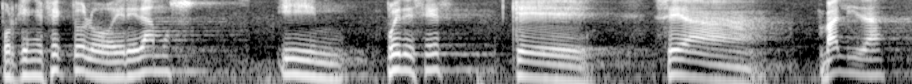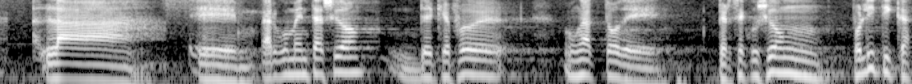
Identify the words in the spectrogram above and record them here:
porque en efecto lo heredamos y puede ser que sea válida la eh, argumentación de que fue un acto de persecución política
